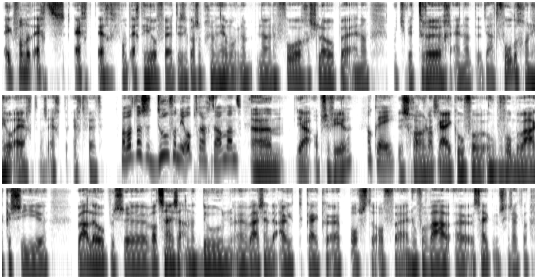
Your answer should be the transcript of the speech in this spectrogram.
Ik vond het echt, echt, echt, vond het echt heel vet. Dus ik was op een gegeven moment helemaal naar, naar voren geslopen. En dan moet je weer terug. En dat, ja, het voelde gewoon heel echt. Het was echt, echt vet. Maar wat was het doel van die opdracht dan? Want, Ehm, ja, observeren. oké. Dus gewoon kijken hoeveel, hoeveel bewakers zie je. Waar lopen ze? Wat zijn ze aan het doen? Eh, waar zijn de uitkijkposten? Of, eh, en hoeveel, wa zei ik, misschien zei ik al,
